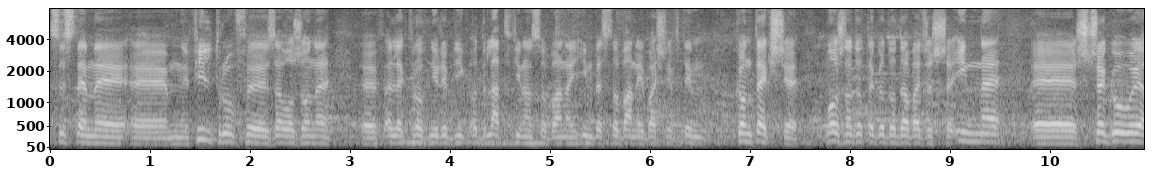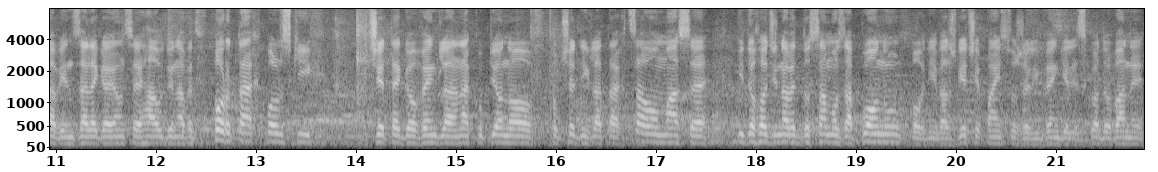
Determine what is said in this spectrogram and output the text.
systemy e, filtrów e, założone e, w elektrowni Rybnik od lat finansowanej, inwestowanej właśnie w tym kontekście. Można do tego dodawać jeszcze inne e, szczegóły, a więc zalegające hałdy nawet w portach polskich, gdzie tego węgla nakupiono w poprzednich latach całą masę i dochodzi nawet do samozapłonu, ponieważ wiecie Państwo, że węgiel jest składowany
